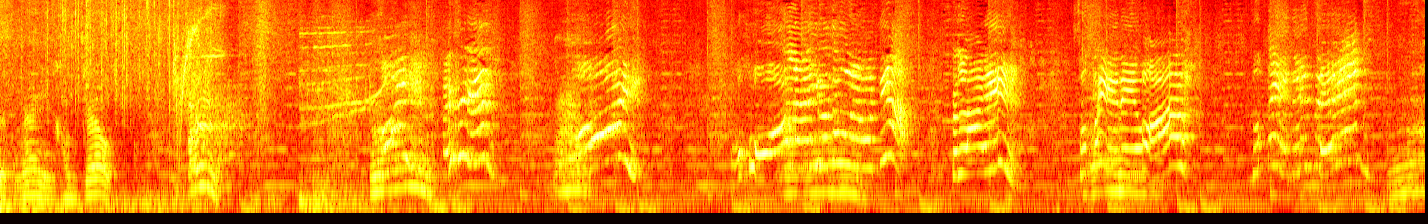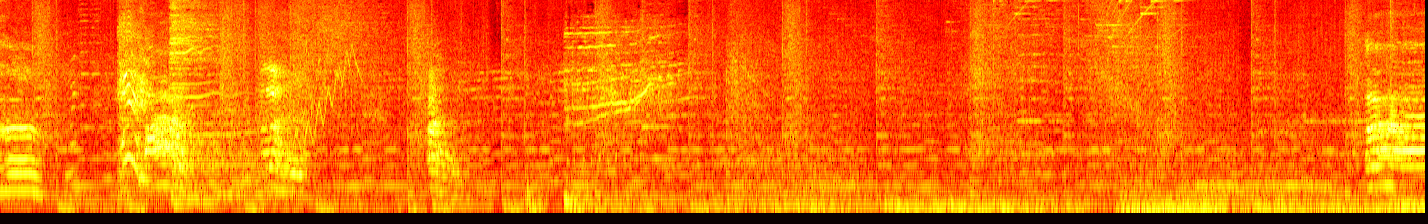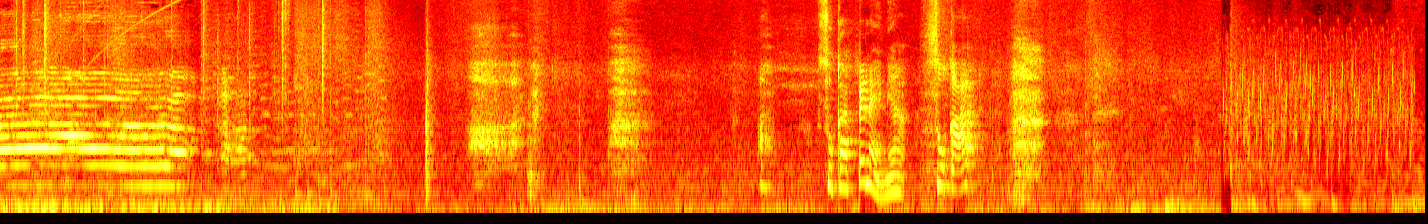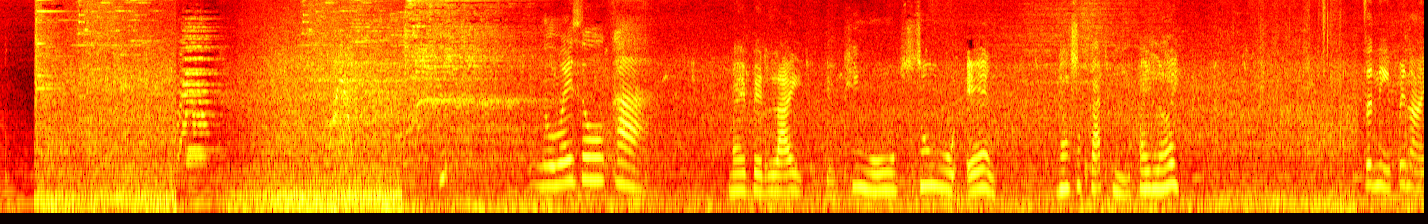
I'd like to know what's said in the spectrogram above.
เสร็จแน่ไอ้คำแก้วเอ้ยเฮ้ยไอ้เพนโอ๊ยโอ้โห อะไรเยอะจังเลยวะเนี่ย เป็นไร สติดีวะสติดีเพนเออ สุกัสไปไหนเนี่ย สุกัสหนูไม่สู้ค่ะ ไม่เป็นไร เดี๋ยวพี่งูสู้เอง น้องสุกัสหนีไปเลย จะหนีไปไหน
